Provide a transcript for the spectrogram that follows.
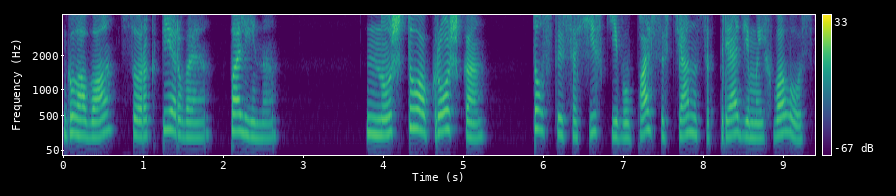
Глава 41. Полина. «Ну что, крошка?» Толстые сосиски его пальцев тянутся к пряди моих волос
